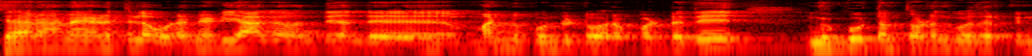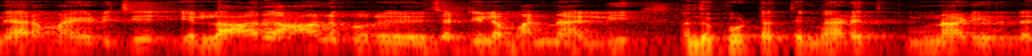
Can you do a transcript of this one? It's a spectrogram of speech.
சேரான இடத்துல உடனடியாக வந்து அந்த மண் கொண்டுட்டு வரப்பட்டது. இங்கே கூட்டம் தொடங்குவதற்கு நேரம் ஆயிடுச்சு எல்லாரும் ஆளுக்கு ஒரு சட்டியில் மண் அள்ளி அந்த கூட்டத்து மேடத்துக்கு முன்னாடி இருந்த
